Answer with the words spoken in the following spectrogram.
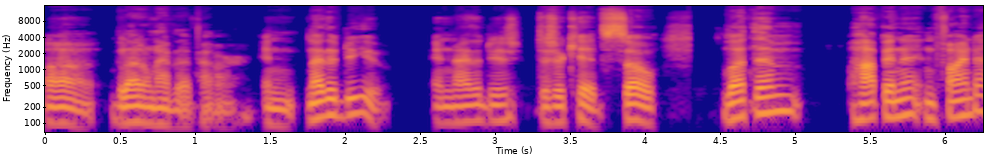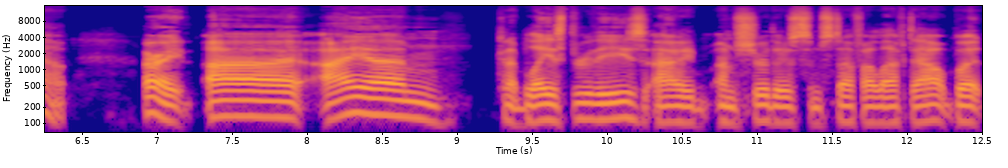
Uh, but I don't have that power, and neither do you, and neither does, does your kids. So let them hop in it and find out. All right, uh, I um kind of blaze through these. I I'm sure there's some stuff I left out, but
